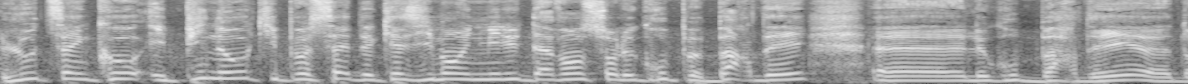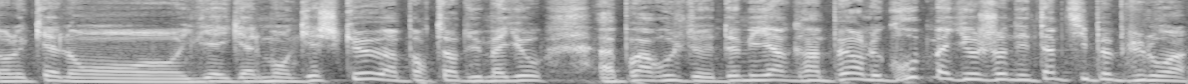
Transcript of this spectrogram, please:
Lutsenko et Pinot qui possèdent quasiment une minute d'avance sur le groupe Bardet. Euh, le groupe Bardet dans lequel on, il y a également Geschke, un porteur du maillot à poids rouge de deux meilleurs grimpeurs. Le groupe maillot jaune est un petit peu plus loin,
